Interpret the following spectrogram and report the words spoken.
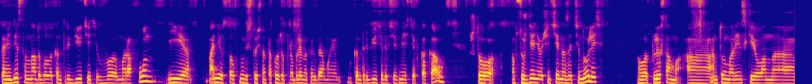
Там единственное, надо было контрибьютить в марафон, и они столкнулись с точно такой же проблемой, когда мы контрибьютили все вместе в какао, что обсуждения очень сильно затянулись. Вот, плюс там а, Антон Малинский, он а,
